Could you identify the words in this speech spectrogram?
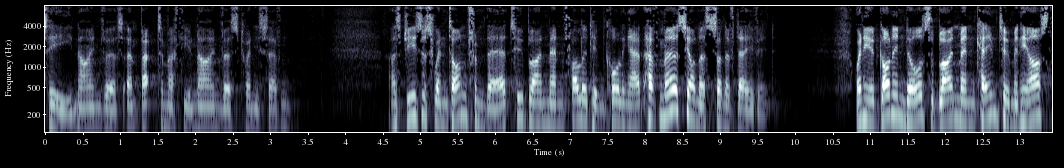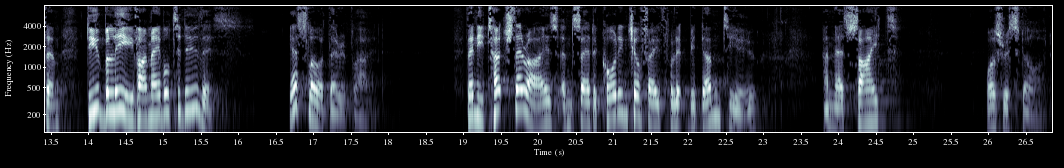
see. Nine verse, um, back to Matthew 9, verse 27. As Jesus went on from there, two blind men followed him, calling out, Have mercy on us, son of David. When he had gone indoors, the blind men came to him and he asked them, Do you believe I'm able to do this? Yes, Lord, they replied. Then he touched their eyes and said, According to your faith will it be done to you. And their sight was restored.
